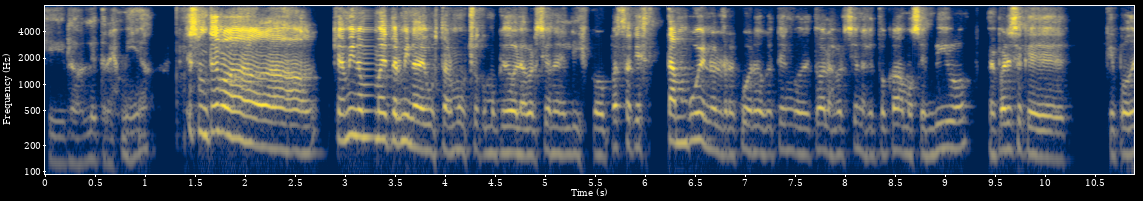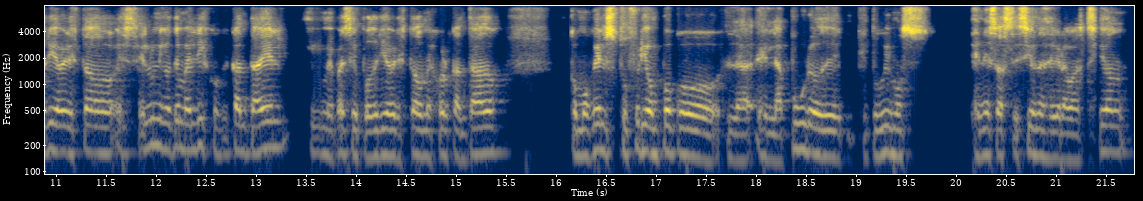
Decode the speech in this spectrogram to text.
y la letra es mía. Es un tema que a mí no me termina de gustar mucho cómo quedó la versión en el disco. Pasa que es tan bueno el recuerdo que tengo de todas las versiones que tocábamos en vivo. Me parece que, que podría haber estado, es el único tema del disco que canta él y me parece que podría haber estado mejor cantado. Como que él sufrió un poco la- el apuro de, que tuvimos en esas sesiones de grabación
